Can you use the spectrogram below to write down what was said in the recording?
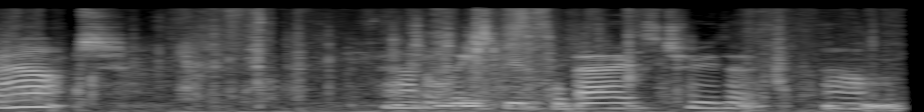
Throughout. Found all these beautiful bags too that um,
